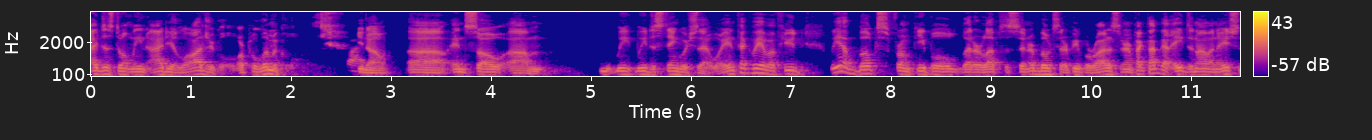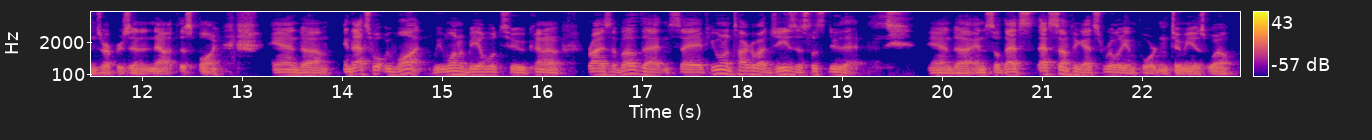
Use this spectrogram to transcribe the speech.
I just don't mean ideological or polemical, right. you know. Uh, and so um, we we distinguish that way. In fact, we have a few. We have books from people that are left of center, books that are people right of center. In fact, I've got eight denominations represented now at this point, and um, and that's what we want. We want to be able to kind of rise above that and say, if you want to talk about Jesus, let's do that. And uh, and so that's that's something that's really important to me as well.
